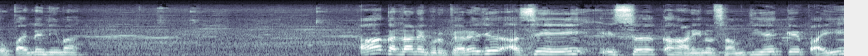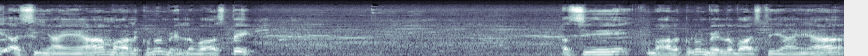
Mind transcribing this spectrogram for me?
ਉਹ ਪਹਿਲੇ ਨੀਵਾ ਆ ਗੱਲਾਂ ਨੇ ਗੁਰੂ ਪਿਆਰੇ ਜੀ, ਅਸੀਂ ਇਸ ਕਹਾਣੀ ਨੂੰ ਸਮਝੀਏ ਕਿ ਭਾਈ ਅਸੀਂ ਆਏ ਆ ਮਾਲਕ ਨੂੰ ਮਿਲਣ ਵਾਸਤੇ। ਅਸੀਂ ਮਾਲਕ ਨੂੰ ਮਿਲਣ ਵਾਸਤੇ ਆਏ ਆ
